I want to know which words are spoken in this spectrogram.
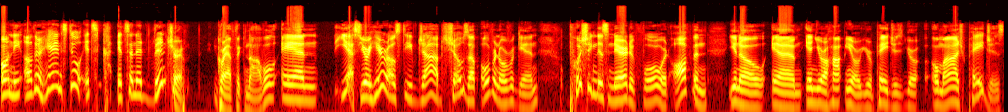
On the other hand, still, it's it's an adventure graphic novel, and yes, your hero Steve Jobs shows up over and over again, pushing this narrative forward. Often, you know, um, in your you know your pages, your homage pages,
